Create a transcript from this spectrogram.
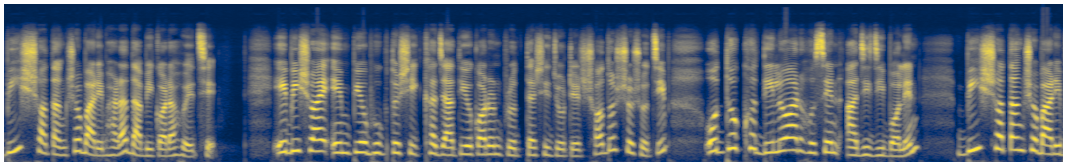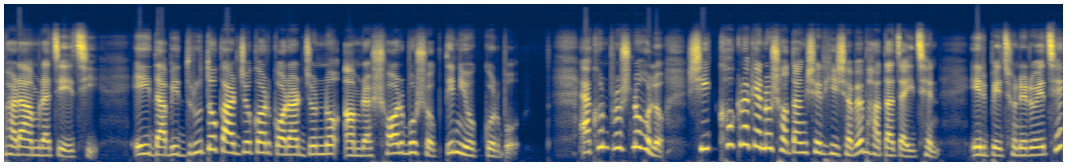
২০ শতাংশ বাড়ি ভাড়া দাবি করা হয়েছে। এ বিষয়ে এমপিওভুক্ত শিক্ষা জাতীয়করণ প্রত্যাশী জোটের সদস্য সচিব অধ্যক্ষ দিলোয়ার হোসেন আজিজি বলেন ২০ শতাংশ বাড়ি ভাড়া আমরা চেয়েছি। এই দাবি দ্রুত কার্যকর করার জন্য আমরা সর্বশক্তি নিয়োগ করব। এখন প্রশ্ন হল, শিক্ষকরা কেন শতাংশের হিসাবে ভাতা চাইছেন? এর পেছনে রয়েছে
